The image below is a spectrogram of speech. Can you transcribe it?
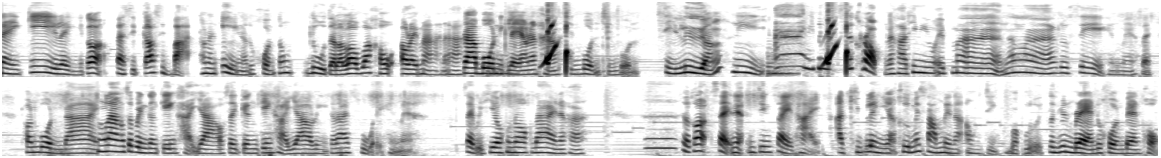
Nike อะไรอย่างเงี้ยก็ 80 90 บาท เท่านั้นเองนะทุกคนต้องดูแต่ละรอบว่าเขาเอาอะไรมานะคะดาบนอีกแล้วนะคะ ชิ้นบนชิ้นบน สีเหลืองนี่อ่านี่เป็น ครอปนะคะ ที่มิวเอฟมา น่ารัก ดูสิ เห็นไหมใส่ท่อนบนได้ ข้างล่างก็จะเป็นกางเกงขายาว ใส่กางเกงขายาวอะไรอย่างงี้ก็ได้สวยเห็นไหมใส่ไปเที่ยวข้างนอกได้นะคะแล้วก็ใส่เนี่ยจริงๆใส่ถ่ายอัดคลิปอะไรเงี้ยคือไม่ซ้ำเลยนะ เอาจริงบอกเลยตัวนี้เป็นแบรนด์ทุกคนแบรนด์ของ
